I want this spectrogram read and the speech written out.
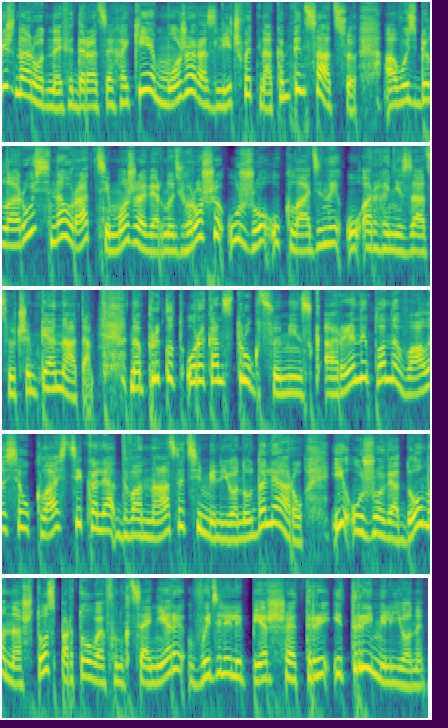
Міжнародная федэрацыя хакея можа разлічваць на кампенсацыю. А вось Беларусь наўрад ці можа вярнуць грошы ўжо укладзены ў арганізацыю чэмпіяната. Напрыклад у рэканструкцыю мінск арэны планавалася ўкласці каля 12 мільёнаў даляраў. І ўжо вядома на што спартовыя функцыянеры выдзелілі першыя 3 і 3 мільёны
